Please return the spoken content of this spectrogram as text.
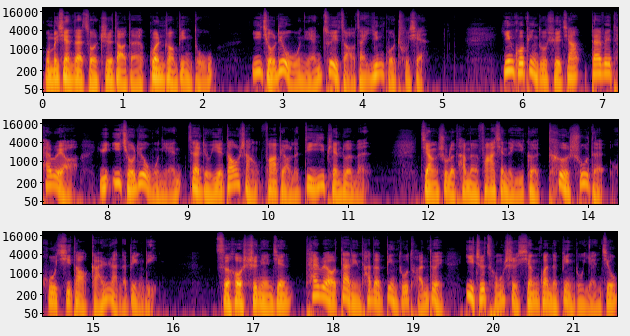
我们现在所知道的冠状病毒，一九六五年最早在英国出现。英国病毒学家 David Terrell 于1965年在《柳叶刀》上发表了第一篇论文，讲述了他们发现的一个特殊的呼吸道感染的病例。此后十年间，Terry 带领他的病毒团队一直从事相关的病毒研究。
